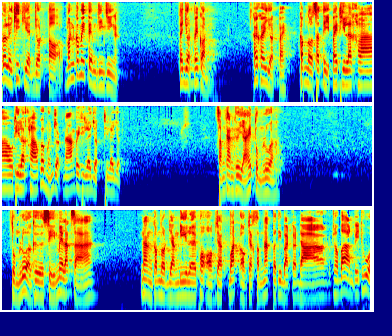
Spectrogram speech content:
ก็เลยขี้เกียจหยดต่อ มันก็ไม่เต็มจริง ๆอะ่ะแต่หยดไปก่อน ค่อยๆหยดไปกำหนดสติไปทีละคราว ทีละคราวก็เหมือนหยดน้ำไปทีละหยดทีละหยดสำคัญคืออย่าให้ตุ่มรั่ว ตุ่มรั่วคือศีลไม่รักษา นั่งกำหนดอย่างดีเลย พอออกจากวัดออกจากสำนักปฏิบัติก็ด่าชาวบ้านไปทั่ว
